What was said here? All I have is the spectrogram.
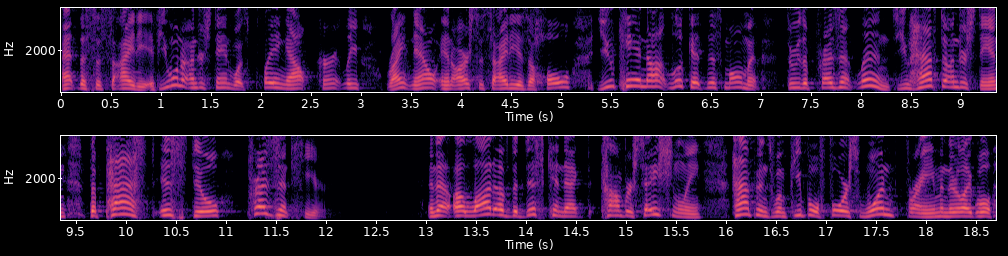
at the society. If you want to understand what's playing out currently, right now, in our society as a whole, you cannot look at this moment through the present lens. You have to understand the past is still present here. And that a lot of the disconnect conversationally happens when people force one frame and they're like, well,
